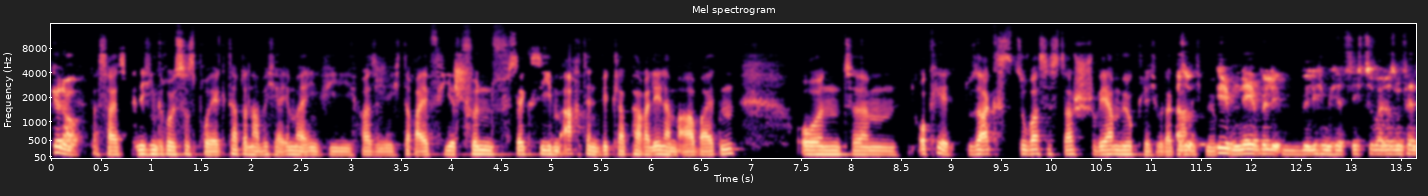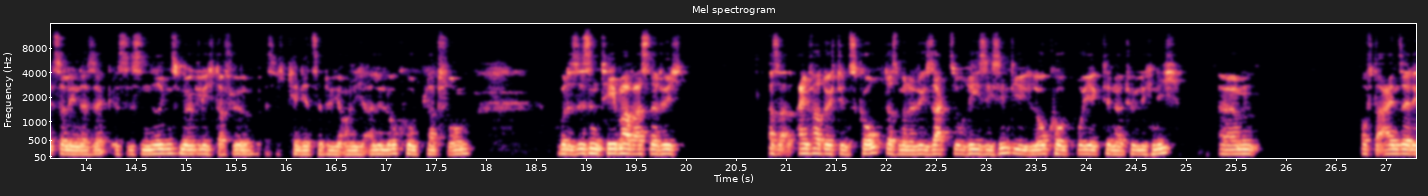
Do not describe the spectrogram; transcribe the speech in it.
Genau. Das heißt, wenn ich ein größeres Projekt habe, dann habe ich ja immer irgendwie, weiß ich nicht, drei, vier, fünf, sechs, sieben, acht Entwickler parallel am Arbeiten. Und ähm, okay, du sagst, sowas ist da schwer möglich oder gar also nicht möglich. Eben, nee, will, will ich mich jetzt nicht zu weit aus dem Fenster lehnen. Das ist, es ist nirgends möglich dafür. Also ich kenne jetzt natürlich auch nicht alle Low-Code-Plattformen, aber das ist ein Thema, was natürlich, also einfach durch den Scope, dass man natürlich sagt, so riesig sind die Low-Code-Projekte natürlich nicht ähm, auf der einen Seite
